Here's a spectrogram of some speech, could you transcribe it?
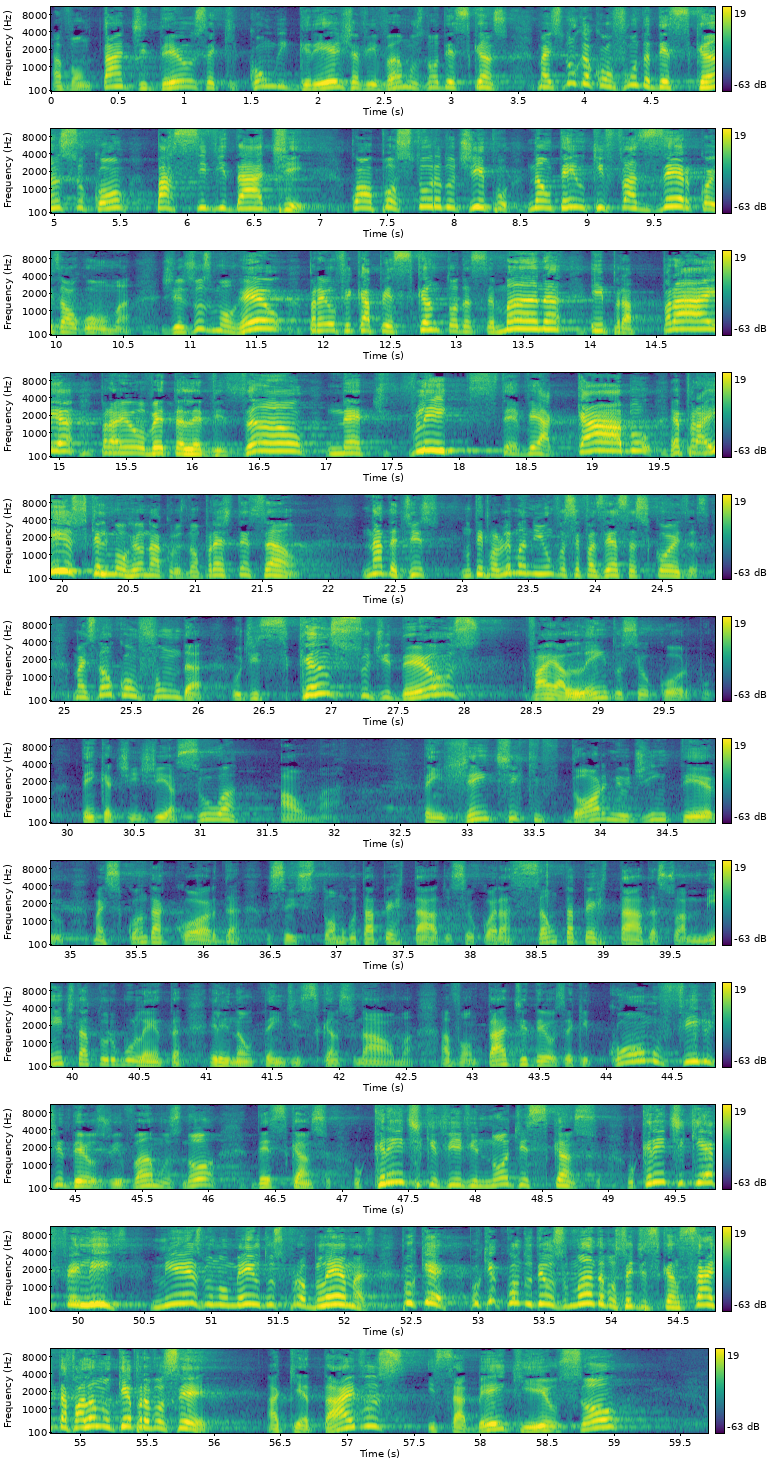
A vontade de Deus é que, como igreja, vivamos no descanso. Mas nunca confunda descanso com passividade com a postura do tipo, não tenho que fazer coisa alguma. Jesus morreu para eu ficar pescando toda semana, ir para a praia, para eu ver televisão, Netflix, TV a cabo. É para isso que ele morreu na cruz. Não preste atenção. Nada disso, não tem problema nenhum você fazer essas coisas, mas não confunda, o descanso de Deus vai além do seu corpo, tem que atingir a sua alma. Tem gente que dorme o dia inteiro, mas quando acorda, o seu estômago está apertado, o seu coração está apertado, a sua mente está turbulenta, ele não tem descanso na alma. A vontade de Deus é que, como filhos de Deus, vivamos no descanso. O crente que vive no descanso, o crente que é feliz, mesmo no meio dos problemas. Por quê? Porque quando Deus manda você descansar, Ele está falando o que para você? Aquietai-vos e sabei que eu sou.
